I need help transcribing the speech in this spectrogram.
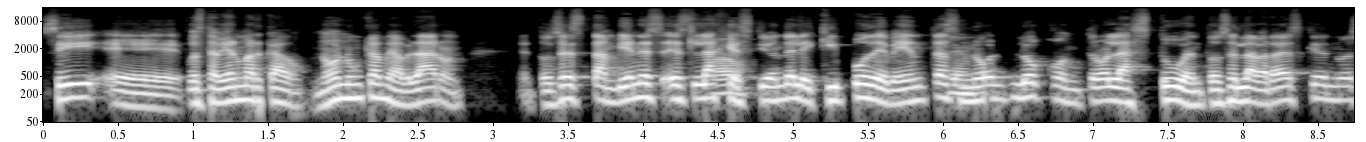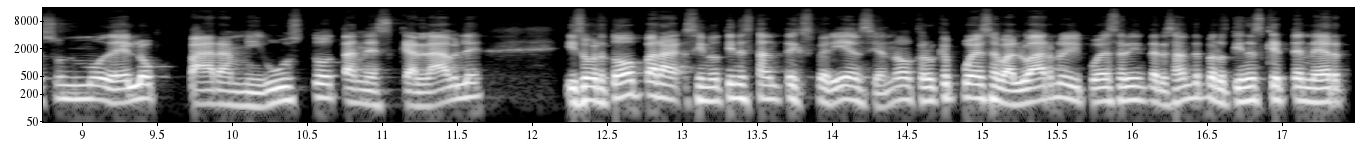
si, eh, pues te habían marcado. No, nunca me hablaron. Entonces también es, es la gestión del equipo de ventas, no lo controlas tú. Entonces la verdad es que no es un modelo para mi gusto tan escalable. y sobre todo para si no tienes tanta experiencia, ¿no? Creo que puedes evaluarlo y puede ser interesante, pero tienes que tener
